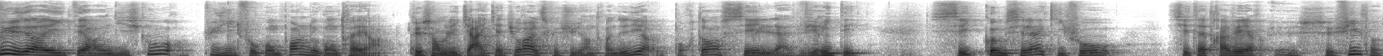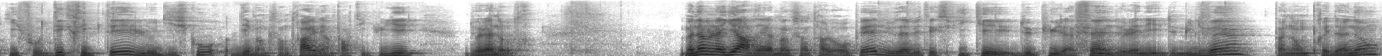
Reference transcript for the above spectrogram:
Plus elle réitère un discours, plus il faut comprendre le contraire. Ça peut sembler caricatural ce que je suis en train de dire, pourtant c'est la vérité. C'est comme cela qu'il faut, c'est à travers euh, ce filtre qu'il faut décrypter le discours des banques centrales, et en particulier de la nôtre. Madame Lagarde et la Banque Centrale Européenne nous avaient expliqué depuis la fin de l'année 2020, pendant près d'un an,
